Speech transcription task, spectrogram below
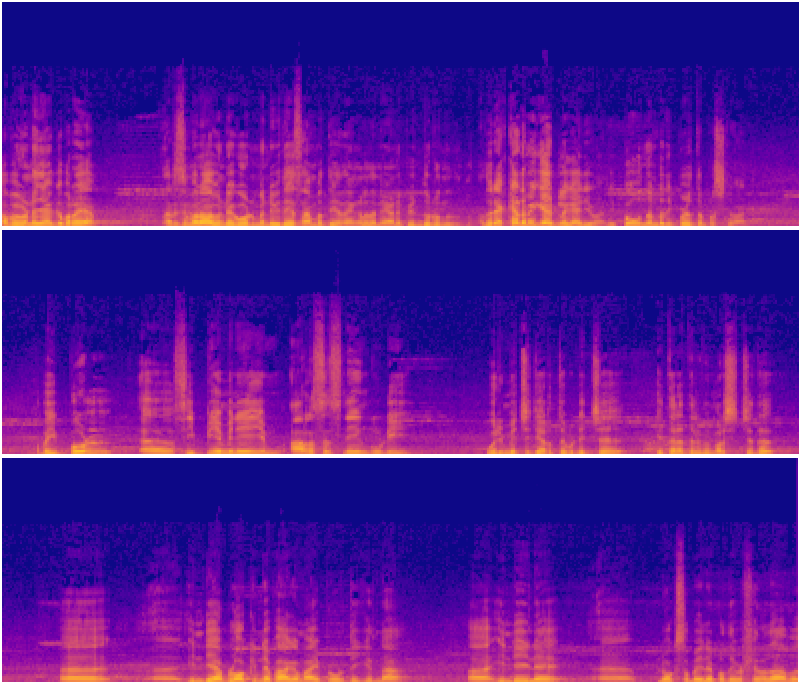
അപ്പോൾ ഇവിടെ ഞങ്ങൾക്ക് പറയാം നരസിംഹറാവുവിന്റെ ഗവൺമെന്റ് ഇതേ സാമ്പത്തിക നയങ്ങൾ തന്നെയാണ് പിന്തുടർന്നത്. അതൊരു അക്കാഡമിക് ആയിട്ടുള്ള കാര്യമാണ്. ഇപ്പോൾ ഊന്നേണ്ടത് ഇപ്പോഴത്തെ പ്രശ്നമാണ്. അപ്പോൾ ഇപ്പോൾ സി പി എമ്മിനെയും ആർ എസ് എസിനെയും കൂടി ഒരുമിച്ച് ചേർത്ത് പിടിച്ച് ഇത്തരത്തിൽ വിമർശിച്ചത് ഇന്ത്യ ബ്ലോക്കിന്റെ ഭാഗമായി പ്രവർത്തിക്കുന്ന ഇന്ത്യയിലെ ലോക്സഭയിലെ പ്രതിപക്ഷ നേതാവ്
